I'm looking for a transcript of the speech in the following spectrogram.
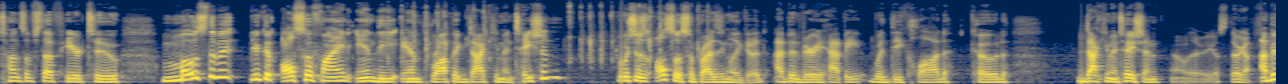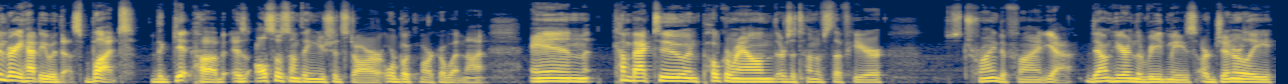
tons of stuff here too. Most of it you can also find in the Anthropic documentation, which is also surprisingly good. I've been very happy with the Claude Code documentation. Oh, there he goes. There we go. I've been very happy with this, but the GitHub is also something you should star or bookmark or whatnot and come back to and poke around. There's a ton of stuff here. Just trying to find, yeah, down here in the readmes are generally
